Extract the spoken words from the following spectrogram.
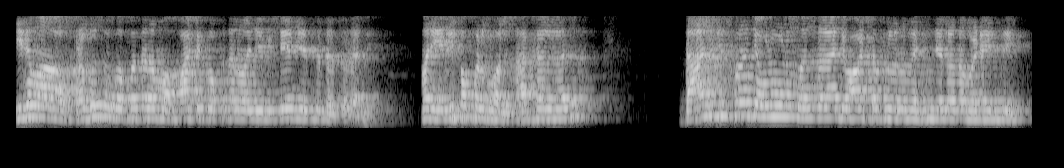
ఇది మా ప్రభుత్వ గొప్పతనం మా పార్టీ గొప్పతనం అని చెప్పి షేర్ చేస్తుంటారు చూడండి. మరి ఎర్రి పప్పలకు వాళ్ళు సాక్ష్యాలు కాదు. దాన్ని తీసుకొని వచ్చి ఎవడో ఒకడు వాట్సాప్లోనో మెసెంజర్లోనో పడేసి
